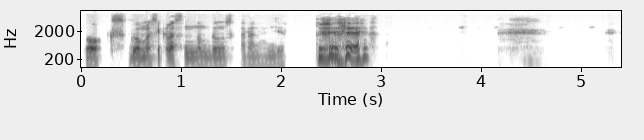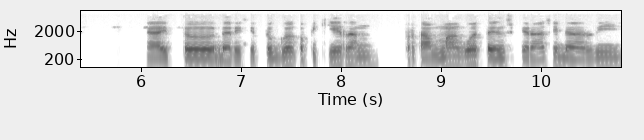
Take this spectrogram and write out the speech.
box. Gue masih kelas 6 dong sekarang, anjir. ya itu, dari situ gue kepikiran. Pertama gue terinspirasi dari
